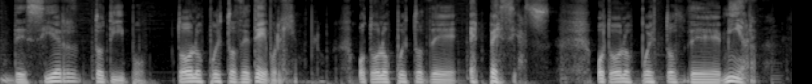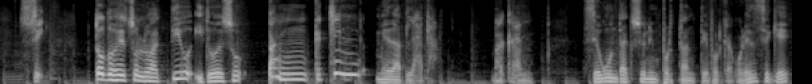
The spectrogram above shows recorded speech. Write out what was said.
de cierto tipo. Todos los puestos de té, por ejemplo. O todos los puestos de especias. O todos los puestos de mierda. Sí, todos esos los activo y todo eso, ¡pam! ¡caching! me da plata. Bacán. Segunda acción importante, porque acuérdense que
